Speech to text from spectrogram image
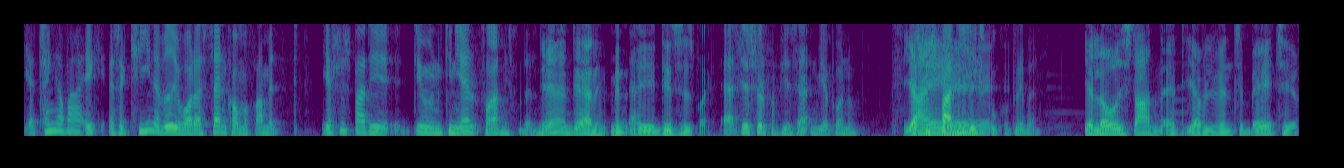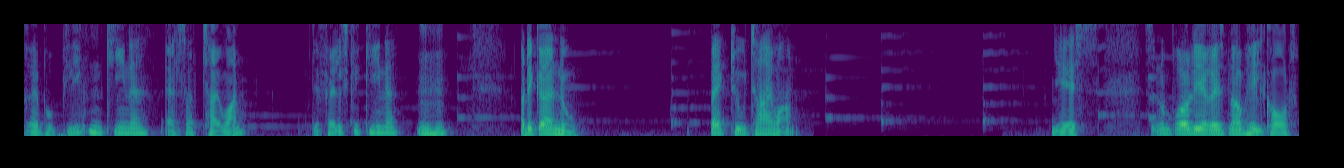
jeg tænker bare ikke, altså Kina ved jo, hvor deres sand kommer fra, men jeg synes bare, det, det er jo en genial forretningsmodel. Ja, det er det, men Ja. øh, det er et sidespring. Ja, det er sølvpapirsanden, ja. vi er på nu. Jeg, Jeg, synes bare, vi øh, ikke skulle gå glip af det. Jeg lovede i starten, at jeg vil vende tilbage til Republiken Kina, altså Taiwan. Det falske Kina. Mm-hmm. Og det gør jeg nu. Back to Taiwan. Yes. Så nu prøver jeg lige at rise den op helt kort.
